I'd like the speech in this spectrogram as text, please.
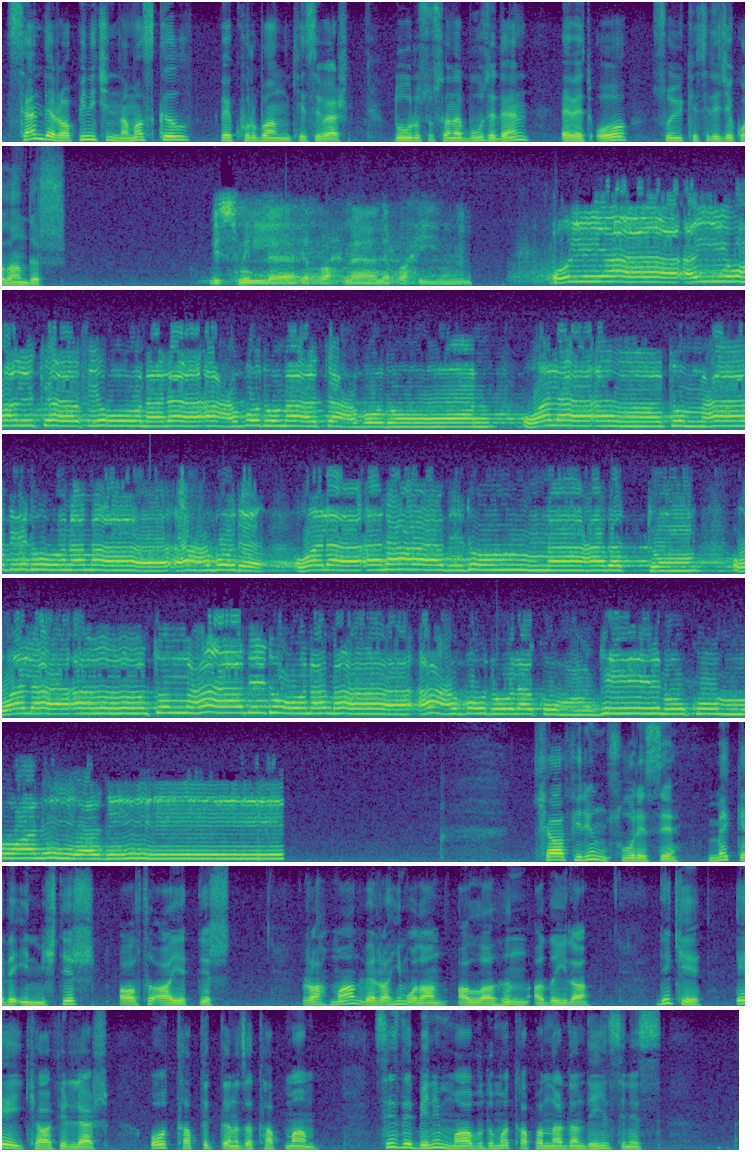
Sen de Rabbin için namaz kıl ve kurban kesiver. Doğrusu sana buğz eden, evet o suyu kesilecek olandır. بسم الله الرحمن الرحيم قل يا أيها الكافرون لا أعبد ما تعبدون ولا أنتم عابدون ما أعبد ولا أنا عابد ما عبدتم ولا أنتم عابدون ما أعبد لكم دينكم ولي دين Kafirin suresi Mekke'de inmiştir. 6 ayettir. Rahman ve Rahim olan Allah'ın adıyla. De ki ey kafirler o taptıklarınıza tapmam. Siz de benim mabuduma tapanlardan değilsiniz.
